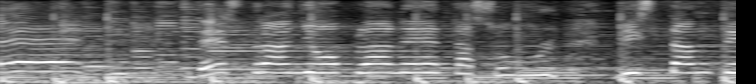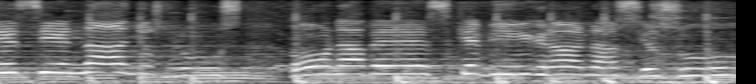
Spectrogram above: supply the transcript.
De extraño planeta azul, distante cien años luz, con aves que migran hacia el sur.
